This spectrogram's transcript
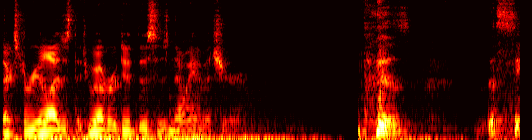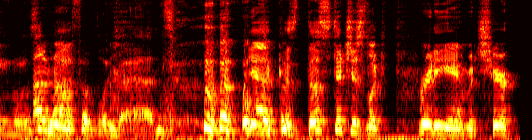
Dexter realizes that whoever did this is no amateur. This this scene was I don't know. laughably bad. yeah, because those stitches looked pretty amateur.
